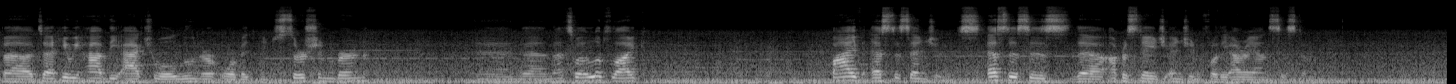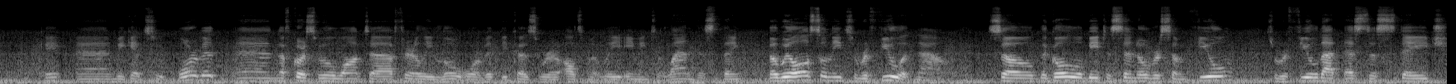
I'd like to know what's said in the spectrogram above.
But uh, here we have the actual lunar orbit insertion burn. And uh, that's what it looks like five Aestus engines. Aestus is the upper stage engine for the Ariane system. Okay, and we get to orbit, and of course we'll want a fairly low orbit because we're ultimately aiming to land this thing, but we'll also need to refuel it now. So the goal will be to send over some fuel to refuel that Aestus stage,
